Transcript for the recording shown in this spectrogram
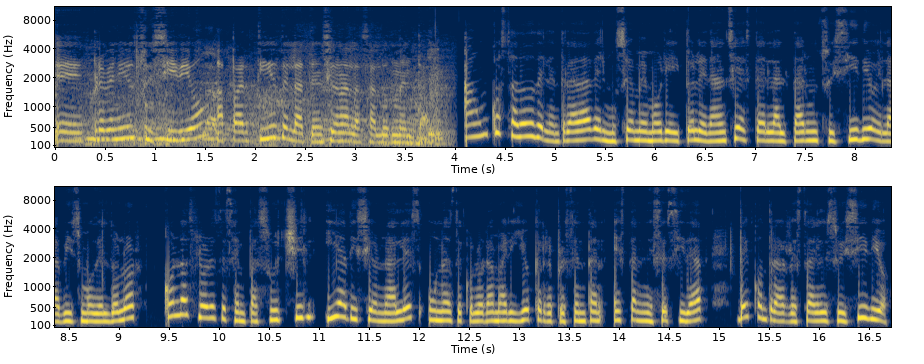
eh, prevenir el suicidio a partir de la atención a la salud mental costado de la entrada del Museo Memoria y Tolerancia está el altar Un suicidio, el abismo del dolor, con las flores de cempasúchil y adicionales unas de color amarillo que representan esta necesidad de contrarrestar el suicidio,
